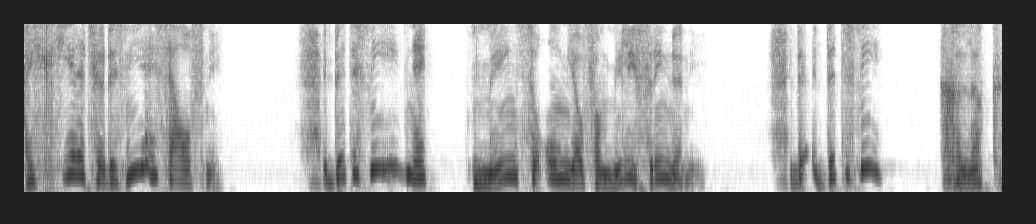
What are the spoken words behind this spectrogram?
Hy gee dit vir jou, dis nie jouself nie. Dit is nie net mense om jou familie, vriende nie. D dit is nie geluk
